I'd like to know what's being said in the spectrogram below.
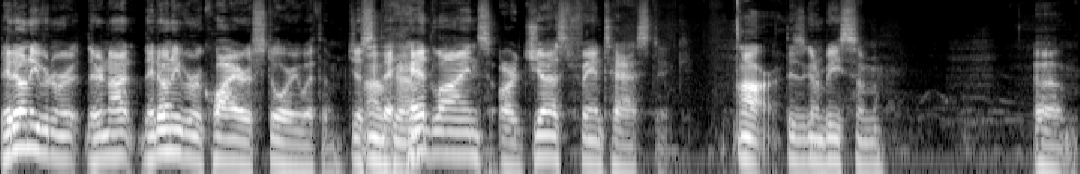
they don't even re- they're not they don't even require a story with them just the headlines are just fantastic All right. there's going to be some um,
